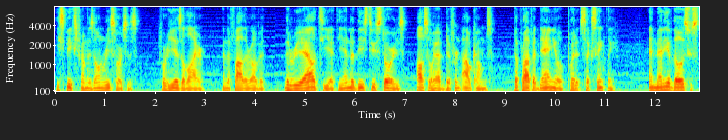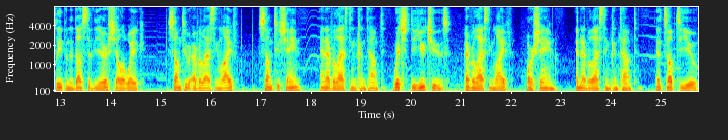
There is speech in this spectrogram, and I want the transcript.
he speaks from his own resources, for he is a liar and the father of it. The reality at the end of these two stories also have different outcomes. The prophet Daniel put it succinctly and many of those who sleep in the dust of the earth shall awake, some to everlasting life, some to shame and everlasting contempt. Which do you choose, everlasting life or shame and everlasting contempt? It's up to you,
